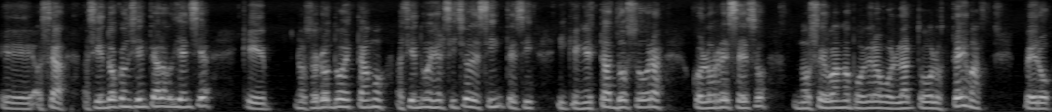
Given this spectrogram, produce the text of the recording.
eh, o sea, haciendo consciente a la audiencia que nosotros dos estamos haciendo un ejercicio de síntesis y que en estas dos horas con los recesos no se van a poder abordar todos los temas, pero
